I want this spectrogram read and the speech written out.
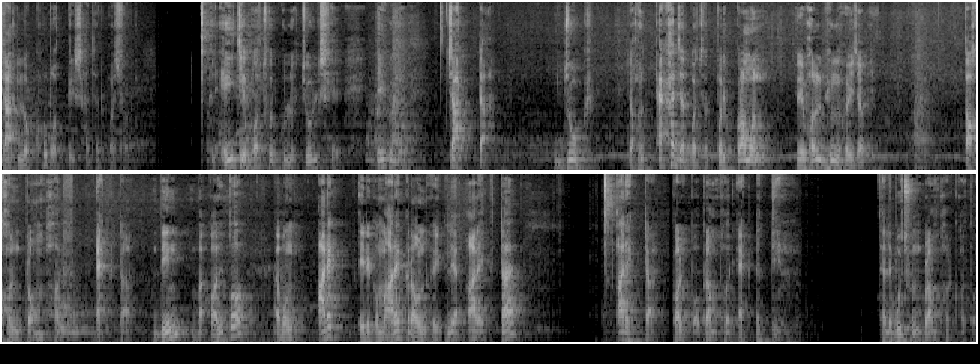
চার লক্ষ বত্রিশ হাজার বছর। এই যে বছরগুলো চলছে, এইগুলো চারটা যুগ, যখন এক হাজার বছর পরিক্রমণ রিভলভিং হয়ে যাবে, তখন ব্রহ্মর একটা দিন বা কল্প এবং আরেক এরকম আরেক রাউন্ড হয়ে গেলে আরেকটা আরেকটা কল্প ব্রাহ্মর একটা দিন। তাহলে বুঝুন ব্রাহ্মর কত।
